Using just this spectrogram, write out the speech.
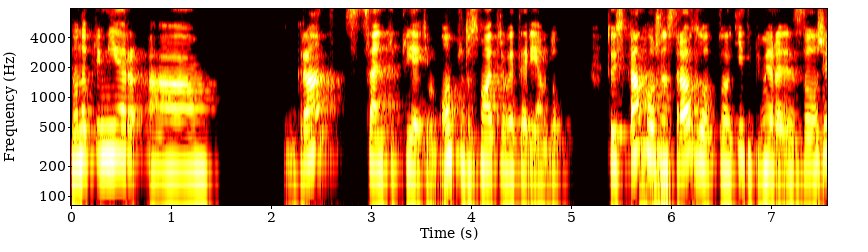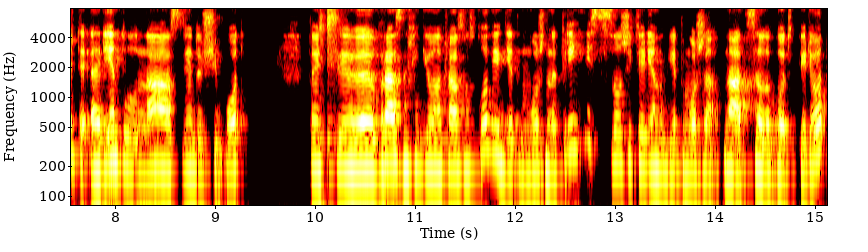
Ну, например, а, грант социальным предприятиям, он предусматривает аренду. То есть там uh-huh. можно сразу оплатить, например, заложить аренду на следующий год. То есть э, в разных регионах разные условия, где-то можно на три месяца заложить аренду, где-то можно на целый год вперед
